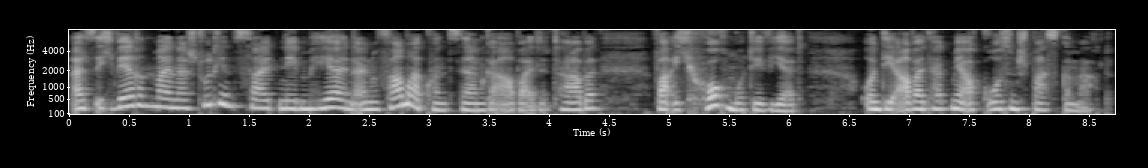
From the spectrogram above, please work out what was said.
Als ich während meiner Studienzeit nebenher in einem Pharmakonzern gearbeitet habe, war ich hochmotiviert und die Arbeit hat mir auch großen Spaß gemacht.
